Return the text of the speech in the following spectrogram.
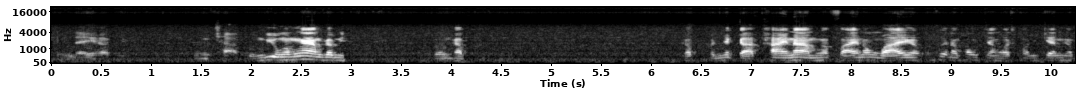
เป็นได ครับเบิ่งฉากเบิ่งวิวงามๆครับนี่เบิ่งครับครับบรรยากาศท้ายน้ำครับฝ้ายน้องหวายครับเพื่อนำห้องจังหวัดขอนแก่นครับ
